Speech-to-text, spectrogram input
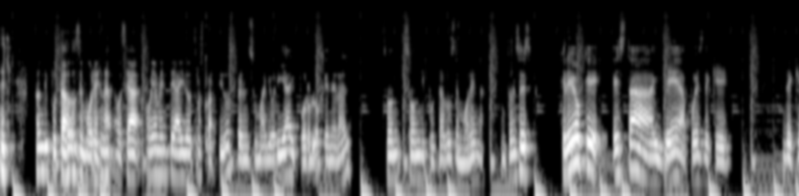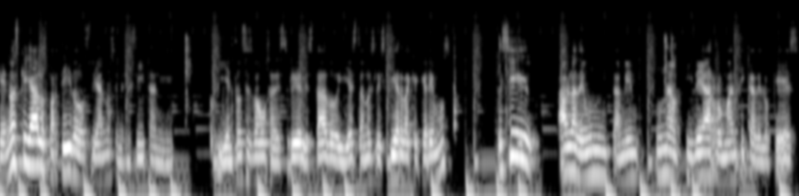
son diputados de Morena, o sea, obviamente hay de otros partidos, pero en su mayoría y por lo general son, son diputados de Morena. Entonces, creo que esta idea, pues, de que, de que no es que ya los partidos ya no se necesitan y y entonces vamos a destruir el Estado y esta no es la izquierda que queremos, pues sí habla de un también una idea romántica de lo que es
